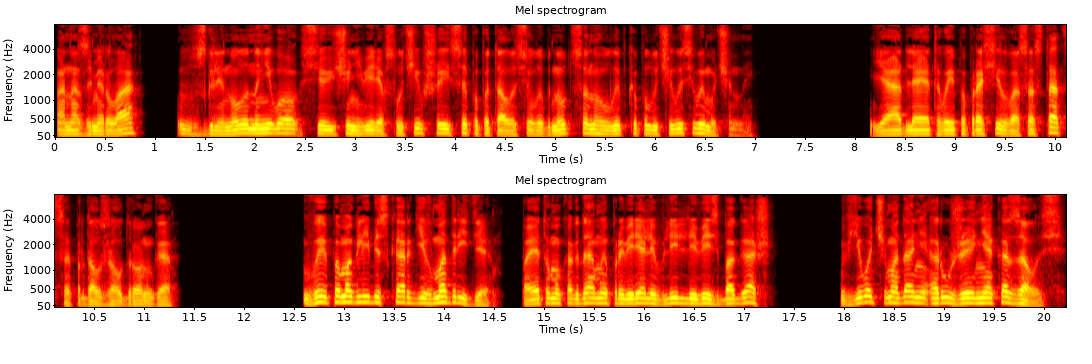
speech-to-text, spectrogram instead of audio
Она замерла, взглянула на него, все еще не веря в случившееся, попыталась улыбнуться, но улыбка получилась вымученной. Я для этого и попросил вас остаться, продолжал Дронга. Вы помогли Бескарге в Мадриде, поэтому когда мы проверяли в Лилле весь багаж, в его чемодане оружия не оказалось.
